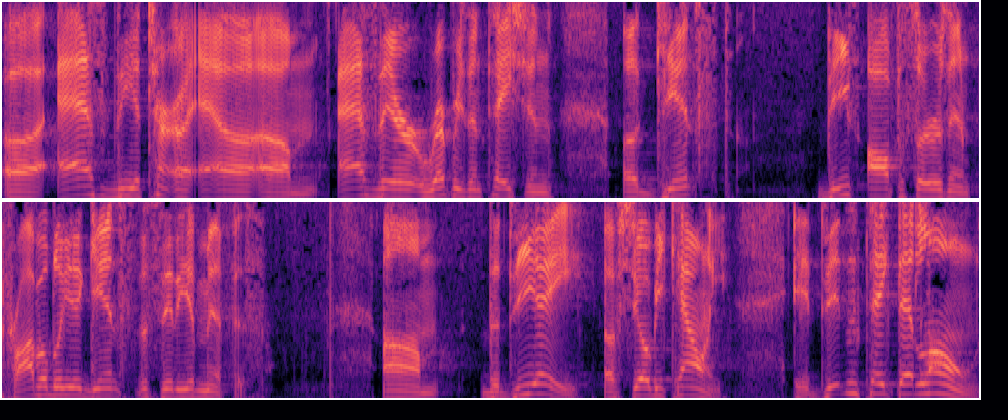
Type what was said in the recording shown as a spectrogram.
uh, as the attorney uh, uh, um, as their representation against these officers and probably against the city of Memphis. Um, the DA of Shelby County. It didn't take that long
